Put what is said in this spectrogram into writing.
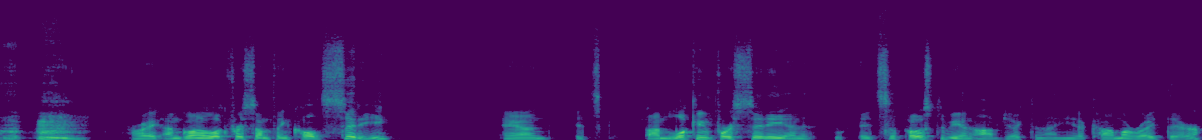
All right, I'm going to look for something called city, and it's I'm looking for city, and it's supposed to be an object, and I need a comma right there,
